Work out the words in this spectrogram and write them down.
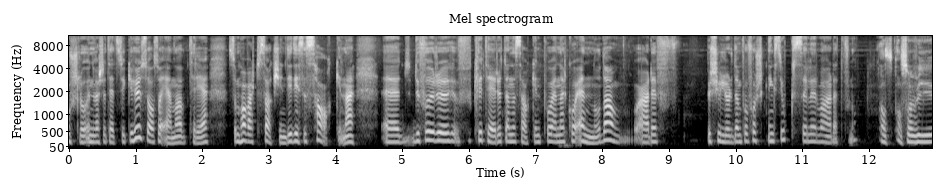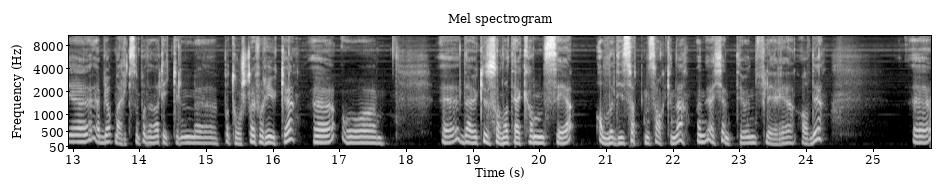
Oslo universitetssykehus, og altså en av tre som har vært sakkyndig i disse sakene. Eh, du får eh, kvittere ut denne saken på nrk.no, da. Det, beskylder du dem for forskningsjuks, eller hva er dette for noe? Altså, vi, eh, jeg ble oppmerksom på den artikkelen på torsdag i forrige uke. Og det er jo ikke sånn at jeg kan se alle de 17 sakene, men jeg kjente jo igjen flere av de. Eh,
